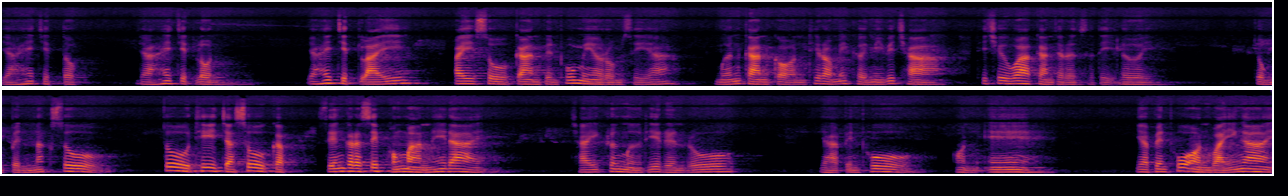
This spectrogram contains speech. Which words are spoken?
อย่าให้จิตตก อย่าให้จิตหล่น อย่าให้จิตไหลไปสู่การเป็นผู้มีอารมณ์เสีย เหมือนการก่อนที่เราไม่เคยมีวิชาที่ชื่อว่าการเจริญสติเลย จงเป็นนักสู้ สู้ที่จะสู้กับเสียงกระซิบของมันให้ได้ ใช้เครื่องมือที่เรียนรู้ อย่าเป็นผู้อ่อนแอ อย่าเป็นผู้อ่อนไหวง่าย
